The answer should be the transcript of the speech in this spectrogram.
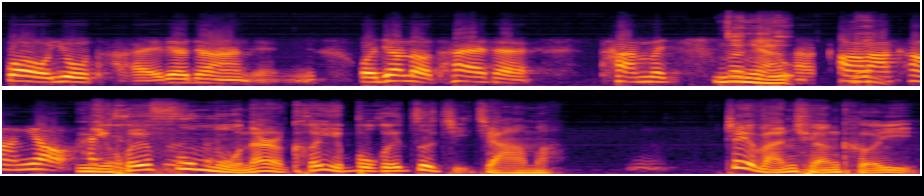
抱又抬的这样的。我家老太太他们七那你年了，抗拉抗尿。你回父母那儿可以不回自己家吗？这完全可以。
